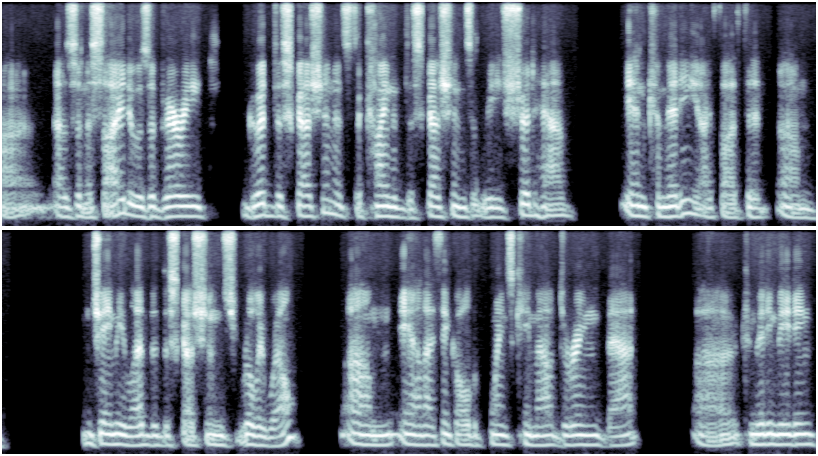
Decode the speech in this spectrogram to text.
uh, as an aside, it was a very good discussion. It's the kind of discussions that we should have in committee. I thought that um, Jamie led the discussions really well. Um, and I think all the points came out during that uh, committee meeting.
